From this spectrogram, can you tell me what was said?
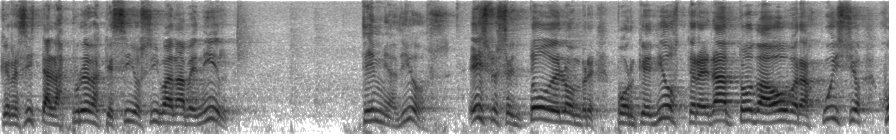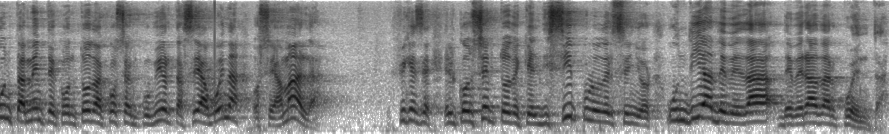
que resista las pruebas que sí o sí van a venir. Teme a Dios. Eso es el todo del hombre, porque Dios traerá toda obra a juicio juntamente con toda cosa encubierta, sea buena o sea mala. Fíjense, el concepto de que el discípulo del Señor un día deberá, deberá dar cuenta.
